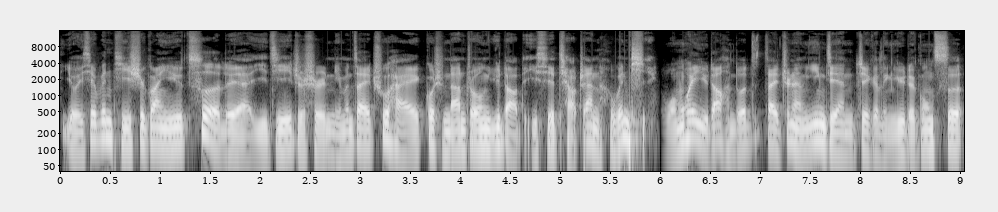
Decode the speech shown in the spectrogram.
有一些问题是关于策略，以及就是你们在出海过程当中遇到的一些挑战和问题。我们会遇到很多在智能硬件这个领域的公司，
